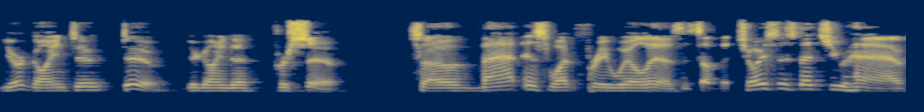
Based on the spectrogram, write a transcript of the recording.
you're going to do. You're going to pursue. So that is what free will is. It's of the choices that you have,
